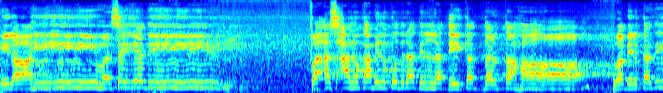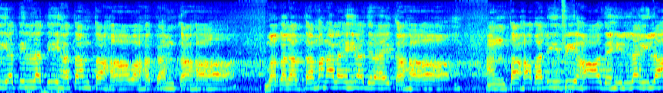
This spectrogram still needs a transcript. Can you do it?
إلهي وسيدي فأسألك بالقدرة التي قدرتها وبالقضية التي هتمتها وحكمتها وغلبت من عليه أجريتها أن تهب لي في هذه الليلة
